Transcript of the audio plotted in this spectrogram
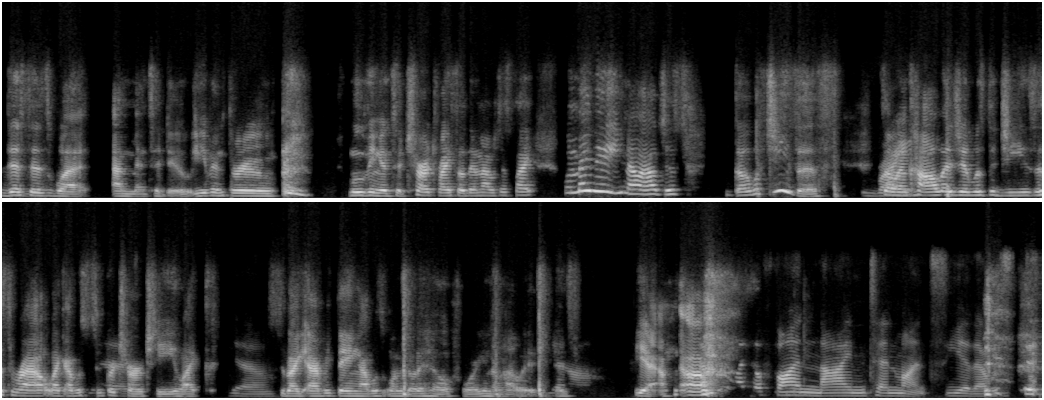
this is what I'm meant to do, even through moving into church, right? So then I was just like, well, maybe you know I'll just go with Jesus. Right. So in college, it was the Jesus route. Like I was super yeah. churchy, like yeah, so like everything I was going to go to hell for. You know how it yeah. is yeah. Uh, like a fun nine, ten months. Yeah, that was. that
